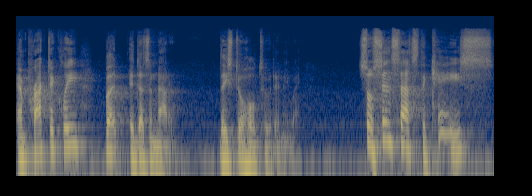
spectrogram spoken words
and practically, but it doesn't matter. They still hold to it anyway. So, since that's the case,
